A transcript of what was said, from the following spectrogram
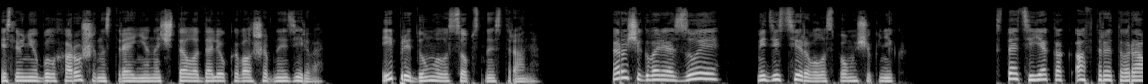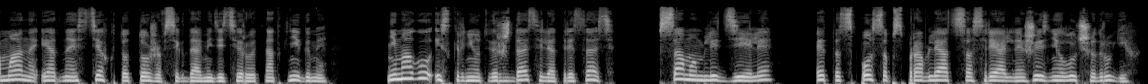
Если у нее было хорошее настроение, она читала «Далекое волшебное дерево» и придумывала собственные страны. Короче говоря, Зоя медитировала с помощью книг. Кстати, я как автор этого романа и одна из тех, кто тоже всегда медитирует над книгами, не могу искренне утверждать или отрицать, в самом ли деле этот способ справляться с реальной жизнью лучше других.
